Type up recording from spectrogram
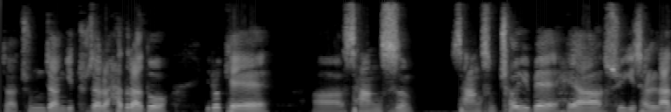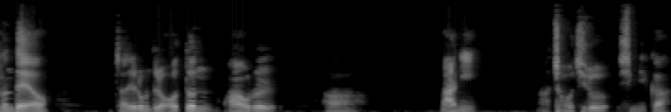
자 중장기 투자를 하더라도 이렇게 아, 상승 상승 초입에 해야 수익이 잘 나는데요. 자 여러분들 어떤 과오를 아, 많이 아, 저지르십니까?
